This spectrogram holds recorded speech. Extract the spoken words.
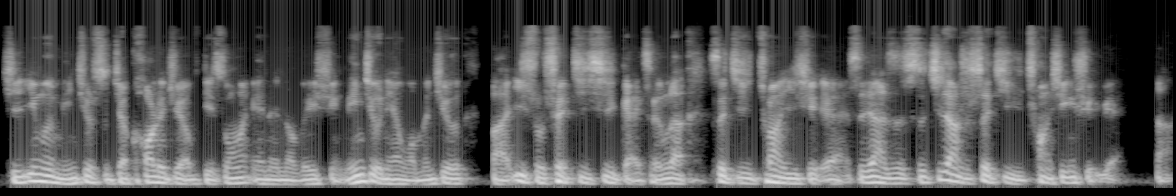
其实英文名就是叫 College of Design and Innovation。零九年我们就把艺术设计系改成了设计创意学院，实际上是实际上是设计与创新学院啊。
